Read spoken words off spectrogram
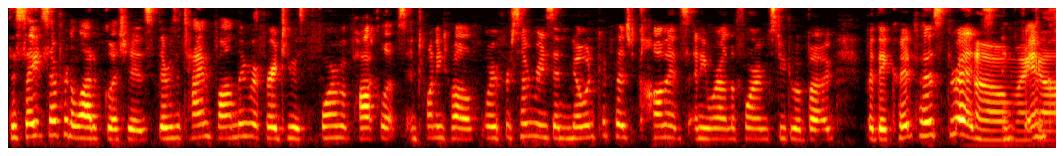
the site suffered a lot of glitches. There was a time fondly referred to as the forum apocalypse in 2012, where for some reason no one could post comments anywhere on the forums due to a bug, but they could post threads, Oh and my fan God.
